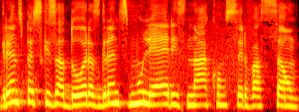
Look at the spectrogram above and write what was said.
grandes pesquisadoras, grandes mulheres na conservação.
